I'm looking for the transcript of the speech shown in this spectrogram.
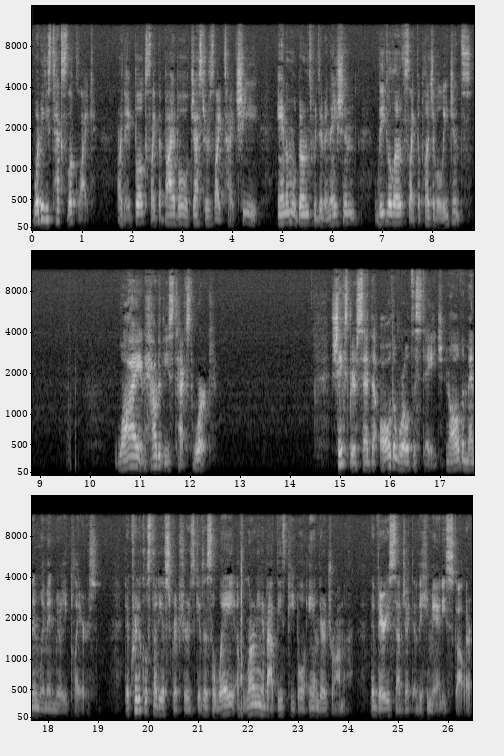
What do these texts look like? Are they books like the Bible, gestures like Tai Chi, animal bones for divination, legal oaths like the Pledge of Allegiance? Why and how do these texts work? Shakespeare said that all the world's a stage, and all the men and women merely players. The critical study of scriptures gives us a way of learning about these people and their drama, the very subject of the humanities scholar.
